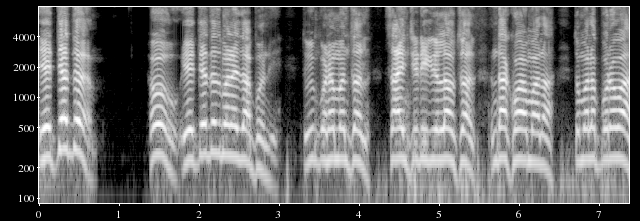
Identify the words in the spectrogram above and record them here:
येतात. हो येतातच म्हणायचं आपण. तुम्ही पुन्हा म्हणचाल सायन्सची डिग्री लावचाल आणि दाखवा आम्हाला. तुम्हाला पुरावा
